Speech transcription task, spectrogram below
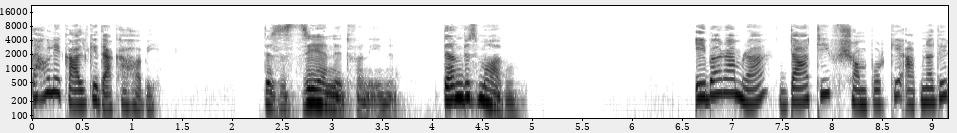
তাহলে কালকে দেখা হবে Das ist sehr nett von Ihnen. Dann bis morgen. এবার আমরা ডাটিভ সম্পর্কে আপনাদের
